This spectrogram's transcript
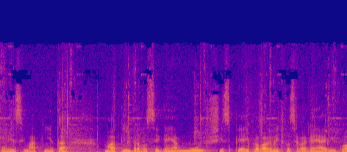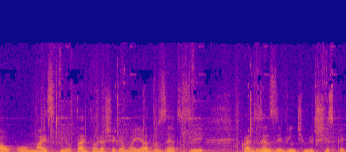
com esse mapinha, tá? Mapinha para você ganhar muito XP aí, provavelmente você vai ganhar igual ou mais que eu, tá? Então já chegamos aí a 200 e quase 220 mil de XP.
